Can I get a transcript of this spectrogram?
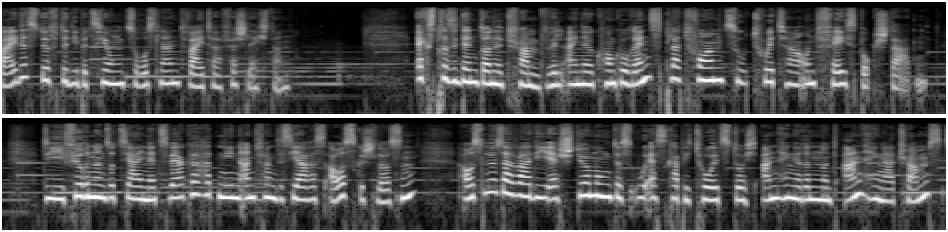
Beides dürfte die Beziehungen zu Russland weiter verschlechtern. Ex-Präsident Donald Trump will eine Konkurrenzplattform zu Twitter und Facebook starten. Die führenden sozialen Netzwerke hatten ihn Anfang des Jahres ausgeschlossen. Auslöser war die Erstürmung des US-Kapitols durch Anhängerinnen und Anhänger Trumps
